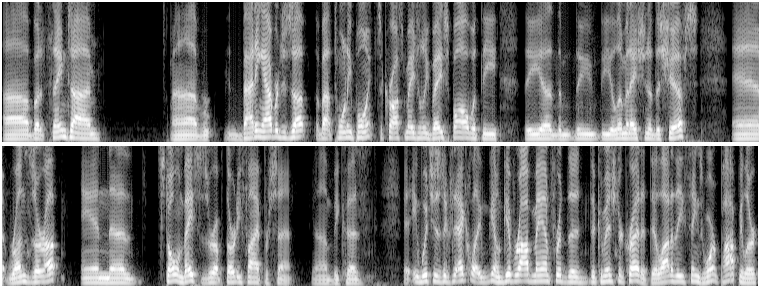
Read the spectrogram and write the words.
Uh, but at the same time, uh, batting average is up about 20 points across Major League Baseball with the the uh, the, the, the elimination of the shifts. And runs are up, and uh, stolen bases are up 35 percent uh, because. Which is exactly, you know, give Rob Manfred the, the commissioner credit. A lot of these things weren't popular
